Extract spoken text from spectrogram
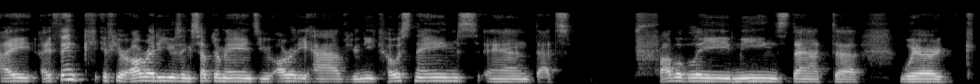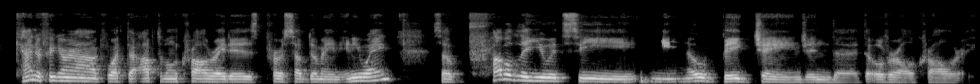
I, I think if you're already using subdomains, you already have unique host names, and that's probably means that uh, we're kind of figuring out what the optimal crawl rate is per subdomain anyway. So probably you would see no big change in the, the overall crawl rate.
